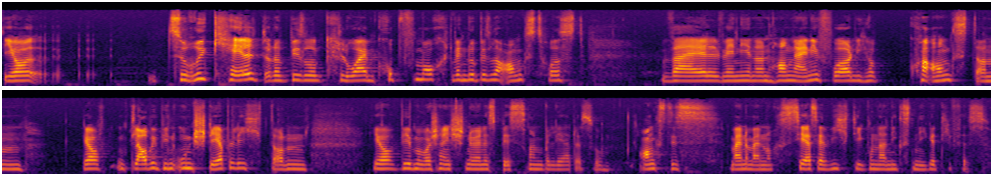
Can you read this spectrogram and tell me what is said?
ja, zurückhält oder ein bisschen klar im Kopf macht, wenn du ein bisschen Angst hast. Weil wenn ich in einen Hang reinfahre und ich habe keine Angst, dann ja, glaube ich bin unsterblich, dann ja, wird man wahrscheinlich schnell eines Besseren belehrt. Also Angst ist meiner Meinung nach sehr, sehr wichtig und auch nichts Negatives.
